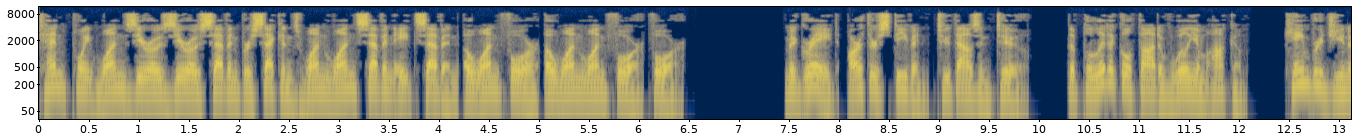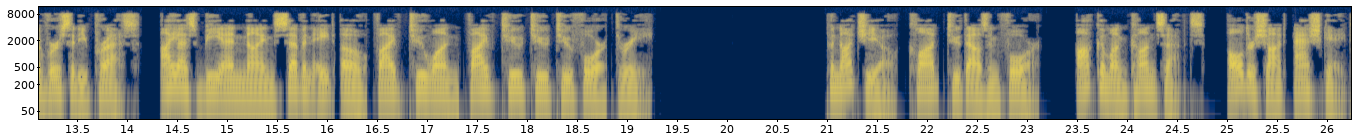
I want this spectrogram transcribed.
10.1007 per seconds 11787 014 0114 4 McGrade, Arthur Stephen 2002. The Political Thought of William Ockham. Cambridge University Press. ISBN 978-0-521-52224-3. Panaccio, Claude 2004. Ockham on Concepts. Aldershot, Ashgate.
